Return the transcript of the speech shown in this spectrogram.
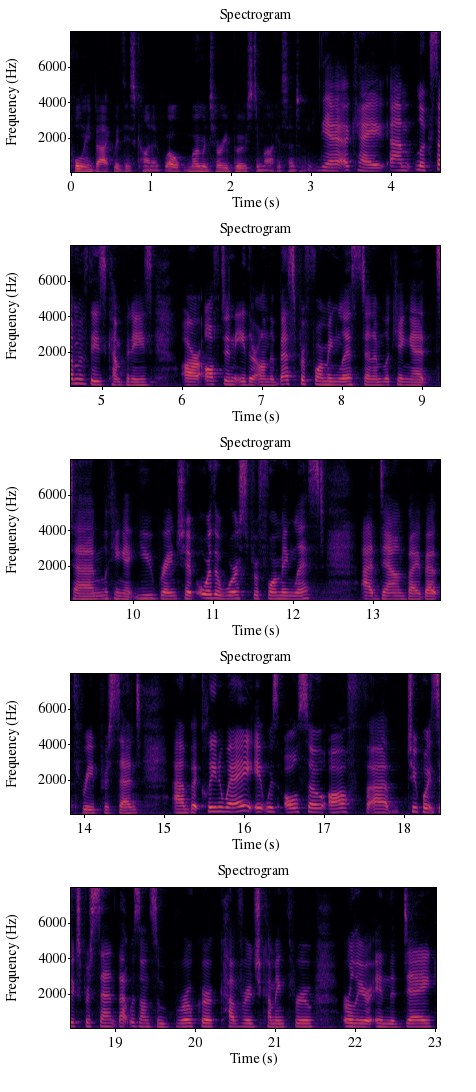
pulling back with this kind of, well, momentary boost in market sentiment. Yeah, okay. Um, look, some of these companies are often either on the best performing list, and I'm looking at um, looking at you, BrainChip, or the worst performing list, uh, down by about three percent. Um, but Cleanaway, it was also off uh, 2.6%. That was on some broker coverage coming through earlier in the day.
